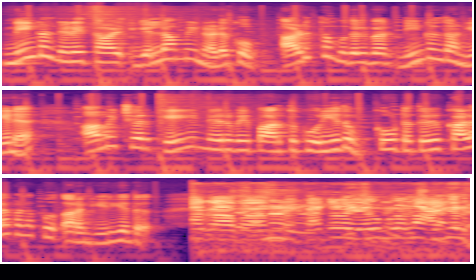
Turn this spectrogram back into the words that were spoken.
நீங்கள் நினைத்தால் எல்லாமே நடக்கும். அடுத்த முதல்வர் நீங்கள்தான் என அமைச்சர் கே என் நேருவை பார்த்து கூறியதும் கூட்டத்தில் கலகலப்பு அரங்கேறியது. நீங்க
